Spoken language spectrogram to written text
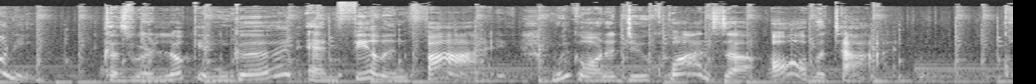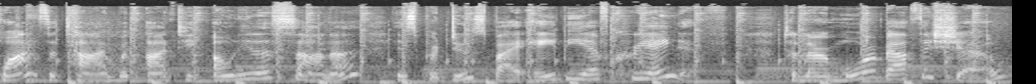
Oni. Because we're looking good and feeling fine. We're going to do Kwanzaa all the time. Kwanzaa Time with Auntie Oni Lasana is produced by ABF Creative. To learn more about the show,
